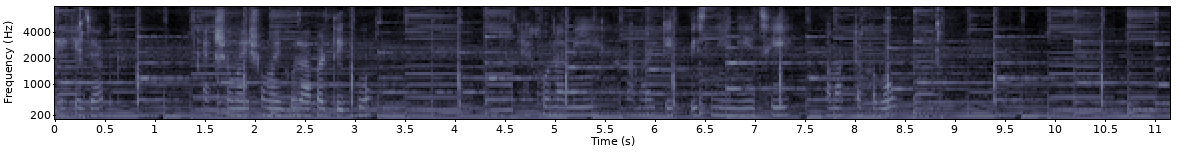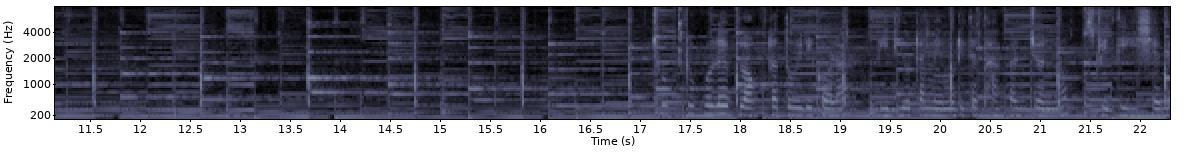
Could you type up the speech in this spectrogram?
থেকে যাক এক সময় সময় করে আবার দেখব। এখন আমি আমার কেক পিস নিয়ে নিয়েছি, আমারটা খাব। করে ব্লগটা তৈরি করা, ভিডিওটা মেমোরিতে থাকার জন্য স্মৃতি হিসেবে।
